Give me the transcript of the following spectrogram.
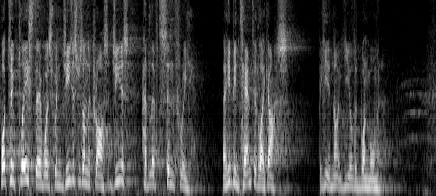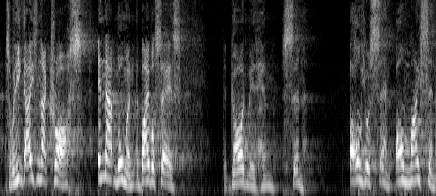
What took place there was when Jesus was on the cross, Jesus had lived sin free. Now, he'd been tempted like us, but he had not yielded one moment. So, when he dies on that cross, in that moment, the Bible says that God made him sin. All your sin, all my sin,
